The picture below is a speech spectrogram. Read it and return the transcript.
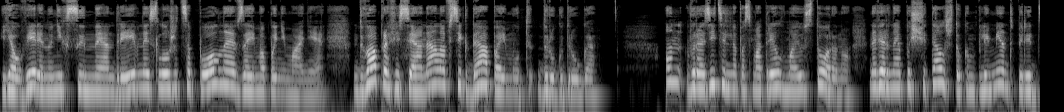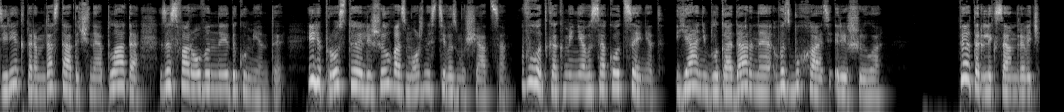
Я уверен, у них с Инной Андреевной сложится полное взаимопонимание. Два профессионала всегда поймут друг друга». Он выразительно посмотрел в мою сторону, наверное, посчитал, что комплимент перед директором – достаточная плата за сворованные документы, или просто лишил возможности возмущаться. Вот как меня высоко ценят. Я, неблагодарная, возбухать решила. «Петр Александрович,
